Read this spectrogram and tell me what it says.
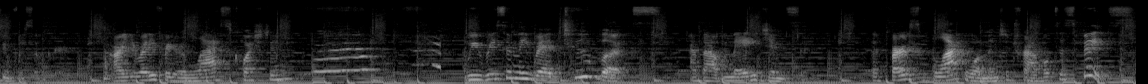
super soaker. Are you ready for your last question? We recently read two books about Mae Jemison, the first black woman to travel to space.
